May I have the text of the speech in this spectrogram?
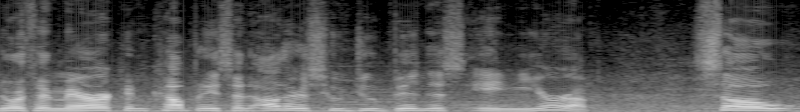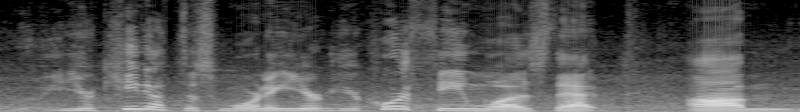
North American companies and others who do business in Europe. So your keynote this morning, your, your core theme was that um,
